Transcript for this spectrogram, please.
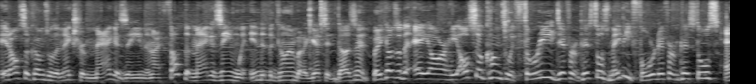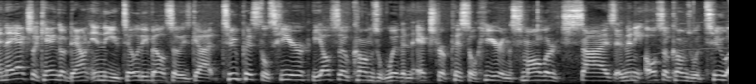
it also comes with an extra magazine, and I thought the magazine went into the gun, but I guess it doesn't. But he comes with the AR. He also comes with three different pistols, maybe four different pistols, and they actually can go down in the utility belt, so he's got two pistols here. He also comes with an extra pistol here in the smaller size, and then he also comes with two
